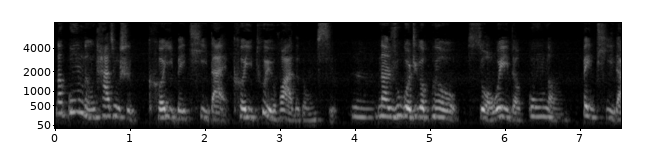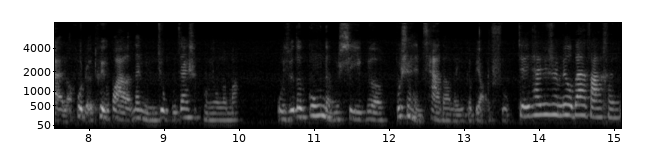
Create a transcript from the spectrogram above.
那功能它就是可以被替代、可以退化的东西。嗯那如果这个朋友所谓的功能被替代了或者退化了，那你们就不再是朋友了吗？我觉得功能是一个不是很恰当的一个表述。对它就是没有办法很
